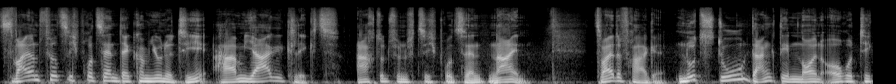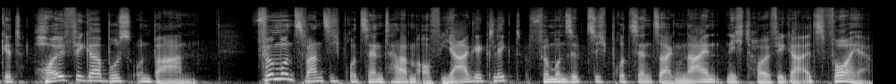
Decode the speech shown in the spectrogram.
42% der Community haben Ja geklickt, 58% Nein. Zweite Frage. Nutzt du dank dem 9-Euro-Ticket häufiger Bus und Bahn? 25% haben auf Ja geklickt, 75% sagen Nein, nicht häufiger als vorher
